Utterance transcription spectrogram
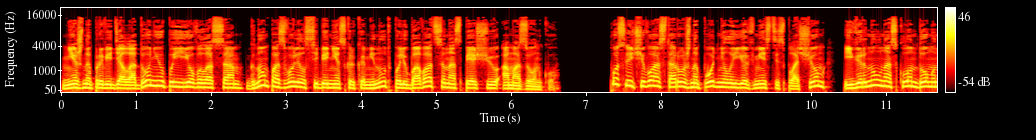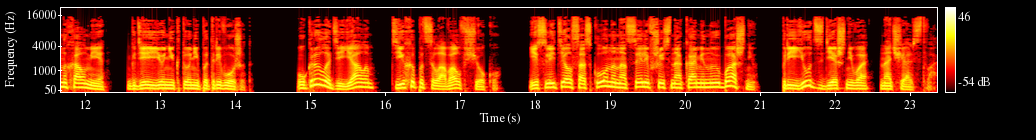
Нежно проведя ладонью по ее волосам, гном позволил себе несколько минут полюбоваться на спящую амазонку. После чего осторожно поднял ее вместе с плащом и вернул на склон дома на холме, где ее никто не потревожит. Укрыл одеялом, тихо поцеловал в щеку. И слетел со склона, нацелившись на каменную башню, приют здешнего начальства.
